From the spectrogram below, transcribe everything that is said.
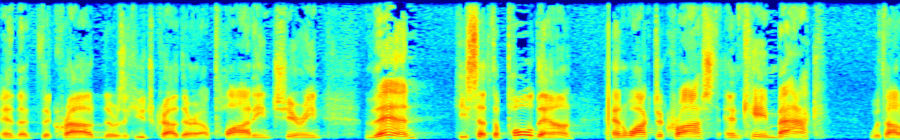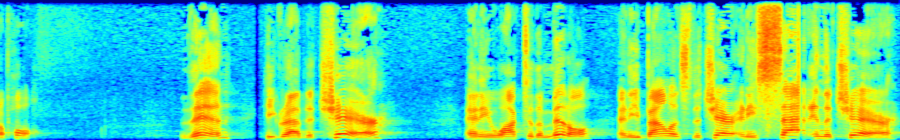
And the, the crowd, there was a huge crowd there applauding, cheering. Then he set the pole down and walked across and came back without a pole. Then he grabbed a chair and he walked to the middle and he balanced the chair and he sat in the chair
